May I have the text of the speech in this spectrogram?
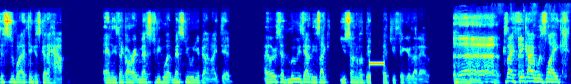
This is what I think is going to happen." And he's like, "All right, message me when message me when you're done." I did. I literally said, "The movie's out." And he's like, "You son of a bitch! How did you figure that out?" Because I think I was like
